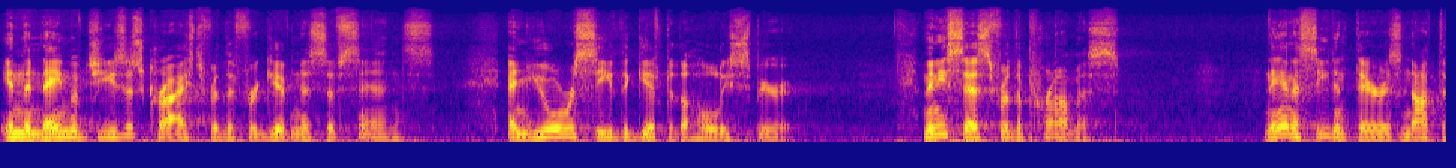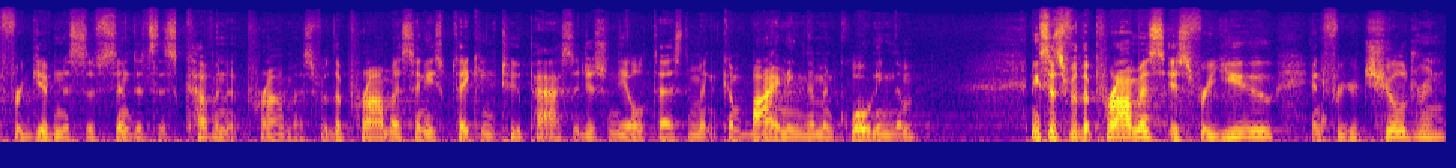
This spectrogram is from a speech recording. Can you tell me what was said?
in the name of Jesus Christ for the forgiveness of sins, and you will receive the gift of the Holy Spirit. then he says, For the promise. the antecedent there is not the forgiveness of sins, it's this covenant promise. For the promise, and he's taking two passages from the Old Testament, and combining them and quoting them. And he says, For the promise is for you and for your children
